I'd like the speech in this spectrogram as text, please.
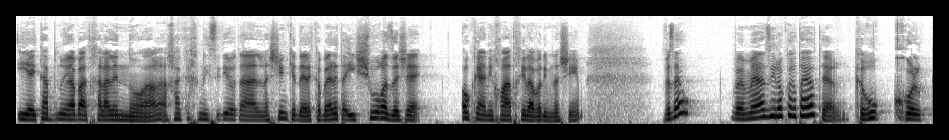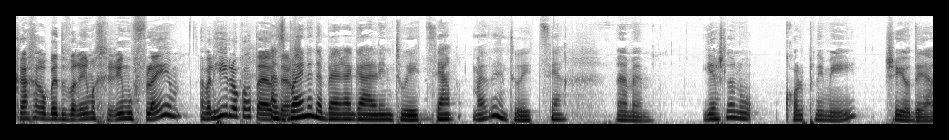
היא הייתה בנויה בהתחלה לנוער, אחר כך ניסיתי אותה על נשים כדי לקבל את האישור הזה שאוקיי, אני יכולה להתחיל לעבוד עם נשים. וזהו, ומאז היא לא קרתה יותר. קרו כל כך הרבה דברים אחרים מופלאים, אבל היא לא קרתה יותר. אז בואי נדבר רגע על אינטואיציה. מה זה אינטואיציה? מהמם. יש לנו קול פנימי שיודע,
